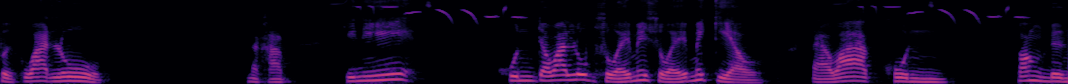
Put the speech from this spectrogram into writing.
ฝึกวาดรูปนะครับ ทีนี้คุณจะวาดรูปสวยไม่สวยไม่เกี่ยว แต่ว่าคุณต้องดึง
